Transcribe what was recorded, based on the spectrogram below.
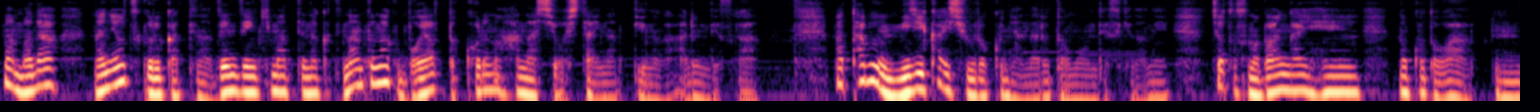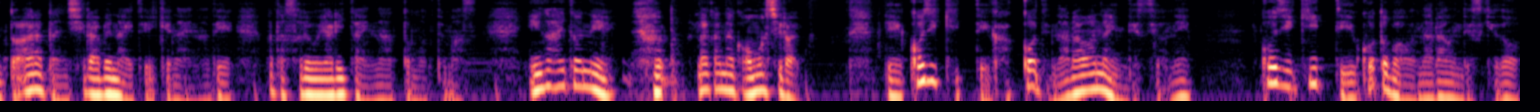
まあ、まだ何を作るかっていうのは全然決まってなくて、なんとなくぼやっとこれの話をしたいなっていうのがあるんですが、まあ多分短い収録にはなると思うんですけどね。ちょっとその番外編のことは、うんと新たに調べないといけないので、またそれをやりたいなと思ってます。意外とね、なかなか面白い。で、古事記って学校で習わないんですよね。古事記っていう言葉を習うんですけど、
